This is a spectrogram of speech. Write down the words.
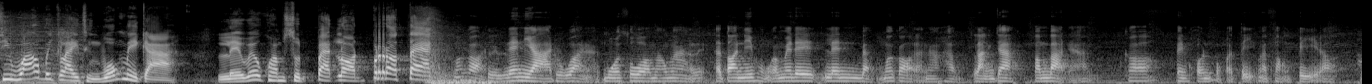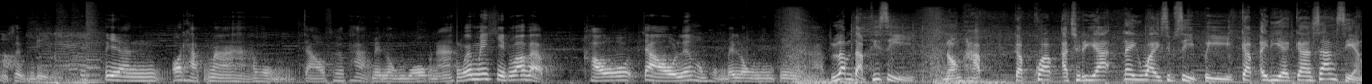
ที่ว้าวไปไกลถึงโวกเมกา เลเวลความสุด 8 หลอดปลอดแตก เมื่อก่อนคือเล่นยาทุกวันอะมัวซัวมากๆเลย แต่ตอนนี้ผมก็ไม่ได้เล่นแบบเมื่อก่อนแล้วนะครับ หลังจากบำบัดนะครับ ก็เป็นคนปกติมา 2 ปีแล้ว รู้สึกดีคริสเตียนก็ทักมาหาผมจะเอาเสื้อผ้าไปลงโวกนะ ผมก็ไม่คิดว่าแบบเขาจะเอาเรื่องของผมไปลงจริงๆนะครับ ลำดับที่ 4 น้องฮับ กับความอัจฉริยะในวัย 14 ปี กับไอเดียการสร้างเสียง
